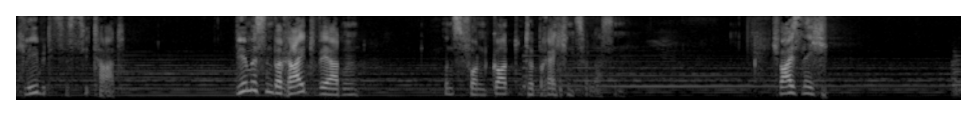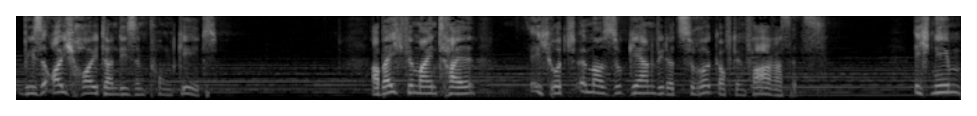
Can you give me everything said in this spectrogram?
Ich liebe dieses Zitat. Wir müssen bereit werden, uns von Gott unterbrechen zu lassen. Ich weiß nicht, wie es euch heute an diesem Punkt geht. Aber ich für meinen Teil, ich rutsche immer so gern wieder zurück auf den Fahrersitz. Ich nehme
